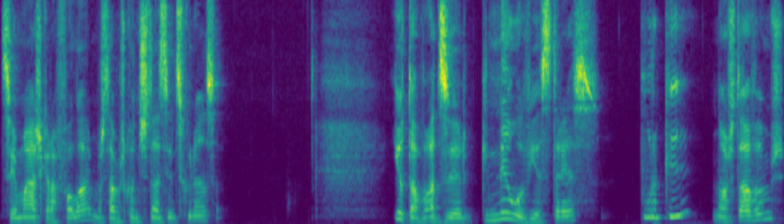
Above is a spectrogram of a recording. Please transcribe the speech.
sem máscara a falar, mas estávamos com distância de segurança. Eu estava a dizer que não havia stress porque nós estávamos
